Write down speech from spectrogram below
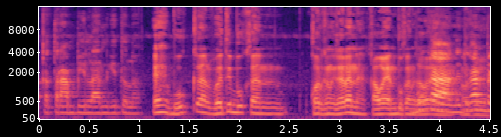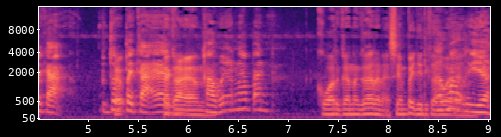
keterampilan gitu loh. Eh bukan berarti bukan kewarganegaraan ya KWN bukan bukan KWN itu kan Oke. PK itu PKN PKN. KWN apa kewarganegaraan SMP jadi KWN emang iya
